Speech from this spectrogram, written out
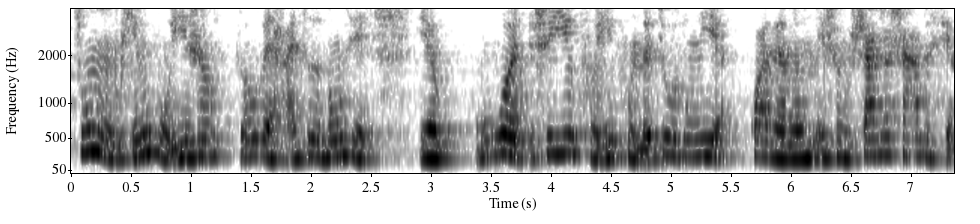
祖母贫苦一生，留给孩子的东西，也不过是一捆一捆的旧粽叶，挂在门楣上，沙沙沙的响。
